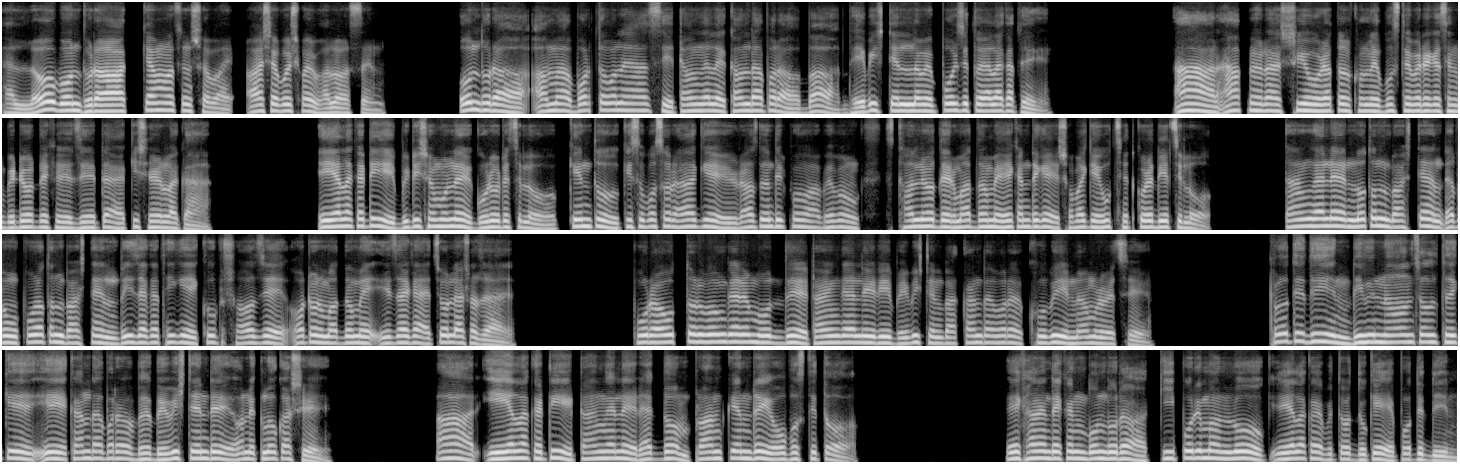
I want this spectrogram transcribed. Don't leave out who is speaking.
Speaker 1: Hello বন্ধুরা, কেমন আছেন সবাই? আশা করি সবাই ভালো আছেন। বন্ধুরা, আমরা বর্তমানে আছি টাঙ্গাইলের কান্দাপাড়া বা ভেবি ভেবিস্টেল নামে পরিচিত এলাকাতে। আর আপনারা শিওর এতক্ষণে বুঝতে পেরে গেছেন ভিডিও দেখে যে এটা কিসের এলাকা। এই এলাকাটি ব্রিটিশ আমলে গড়ে উঠেছিল, কিন্তু কিছু বছর আগে রাজনৈতিক প্রভাব এবং স্থানীয়দের মাধ্যমে এখান থেকে সবাইকে উচ্ছেদ করে দিয়েছিল। টাঙ্গাইলের নতুন বাসস্ট্যান্ড এবং পুরাতন বাসস্ট্যান্ড দুই জায়গা থেকে খুব সহজে অটোর মাধ্যমে এ জায়গায় চলে আসা যায়। পুরা উত্তরবঙ্গের মধ্যে টাঙ্গাইলের এই বেবি স্ট্যান্ড বা কান্দাপাড়া খুবই নাম রয়েছে। প্রতিদিন বিভিন্ন অঞ্চল থেকে এ কান্দাপাড়া বেবি স্ট্যান্ডে অনেক লোক আসে। আর এই এলাকাটি টাঙ্গাইলের একদম প্রাণকেন্দ্রে অবস্থিত। এখানে দেখেন বন্ধুরা কি পরিমাণ লোক এই এলাকার ভিতর ঢুকে প্রতিদিন।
